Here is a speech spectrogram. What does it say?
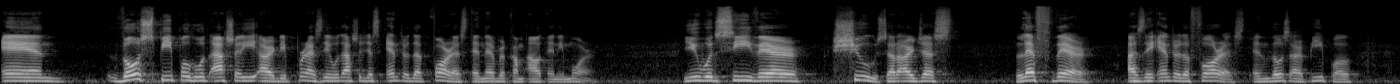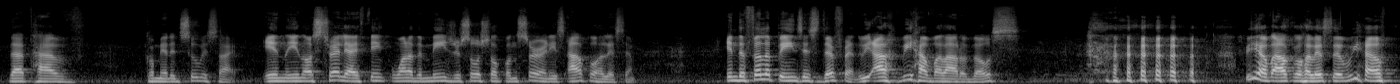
and those people who actually are depressed they would actually just enter that forest and never come out anymore you would see their shoes that are just left there as they enter the forest and those are people that have committed suicide in, in australia i think one of the major social concern is alcoholism in the Philippines, it's different. We, are, we have a lot of those. we have alcoholism, we have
